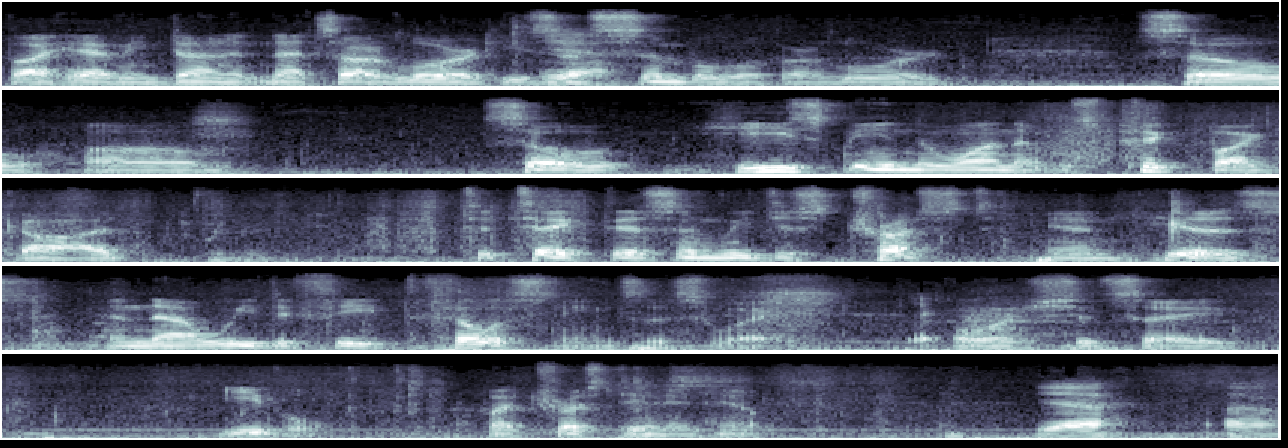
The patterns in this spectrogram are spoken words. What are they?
by having done it, and that's our Lord. He's Yeah. a symbol of our Lord. So, um, so he's being the one that was picked by God to take this, and we just trust in His, and now we defeat the Philistines this way, or I should say, evil by trusting in Him. Yeah, um,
